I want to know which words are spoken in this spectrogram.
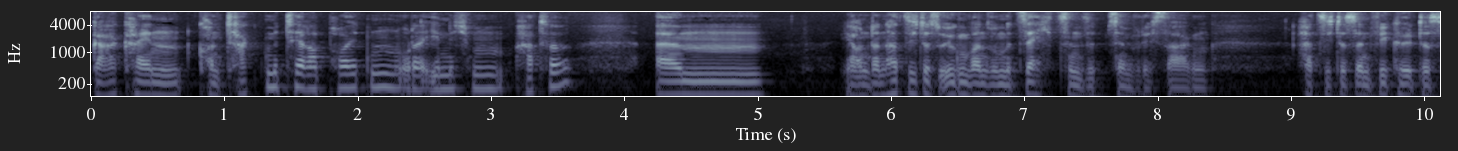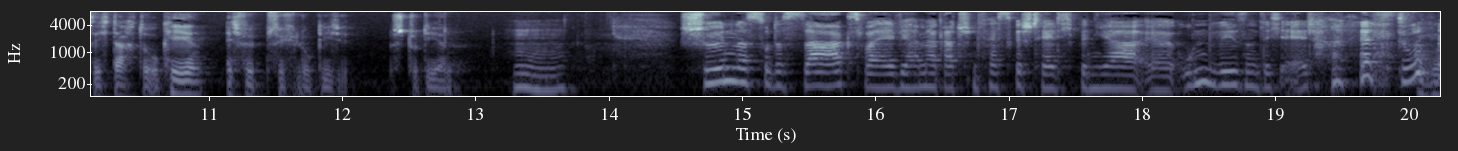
gar keinen Kontakt mit Therapeuten oder ähnlichem hatte. Ähm, ja, und dann hat sich das irgendwann so mit 16, 17, würde ich sagen, hat sich das entwickelt, dass ich dachte, okay, ich will Psychologie studieren. Hm. Schön, dass du das sagst, weil wir haben ja gerade schon festgestellt, ich bin ja äh, unwesentlich älter als du, mhm.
